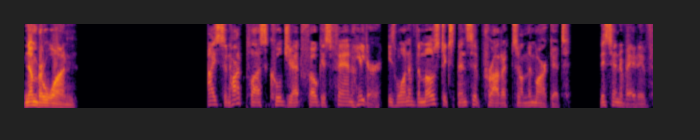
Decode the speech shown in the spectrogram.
Number 1. Dyson Hot Plus Cool Jet Focus Fan Heater is one of the most expensive products on the market. This innovative,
